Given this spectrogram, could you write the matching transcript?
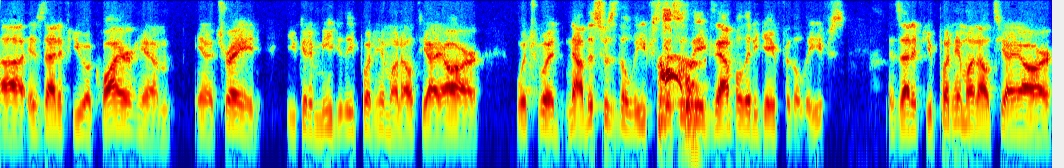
uh, is that if you acquire him in a trade, you could immediately put him on LTIR which would now this was the Leafs. This is the example that he gave for the Leafs. Is that if you put him on LTIR,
